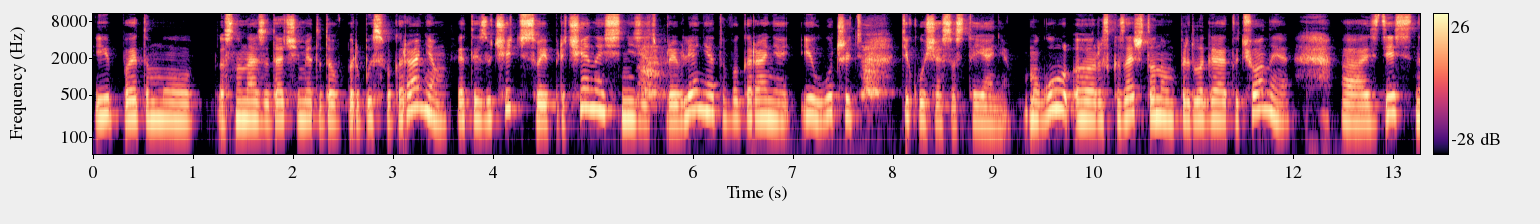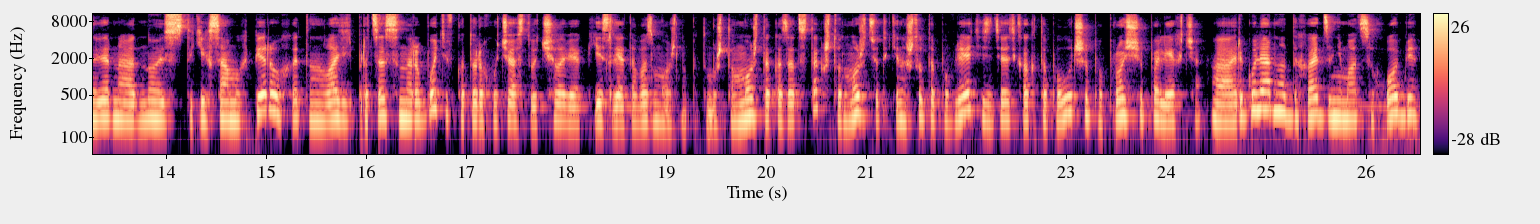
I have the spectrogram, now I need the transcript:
И поэтому Основная задача методов борьбы с выгоранием – это изучить свои причины, снизить проявление этого выгорания и улучшить текущее состояние. Могу э, рассказать, что нам предлагают ученые. А, здесь, наверное, одно из таких самых первых – это наладить процессы на работе, в которых участвует человек, если это возможно, потому что может оказаться так, что он может все-таки на что-то повлиять и сделать как-то получше, попроще, полегче. А, регулярно отдыхать, заниматься хобби,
